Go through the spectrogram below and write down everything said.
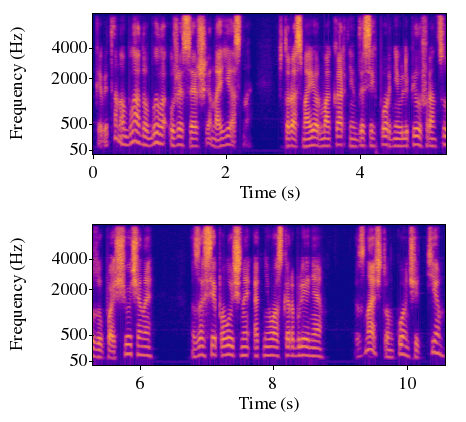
Капитану Бладу было уже совершенно ясно, что раз майор Маккартни до сих пор не влепил французу пощечины за все полученные от него оскорбления, значит он кончит тем,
